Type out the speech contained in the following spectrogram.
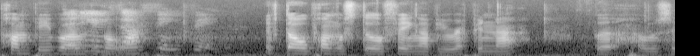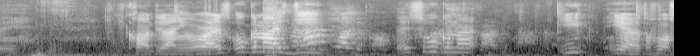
pumpy, but I the got one. exact same thing. If double pump was still a thing, I'd be repping that. But obviously, can't do that anymore. Right, let's organize the. Let's organize. should find attack. You, yeah, that's what.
